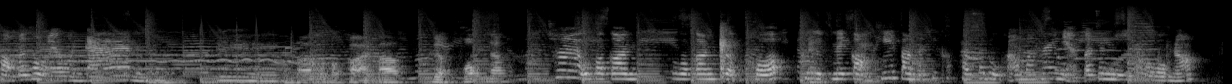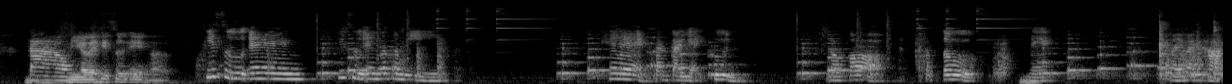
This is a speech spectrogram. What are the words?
ของมาส่งเร็วเหมือนกัน อืมแล้วก็อุปกรณ์ก็เกือบครบนะใช่อุปกรณ์อุปกรณ์เกือบครบคือในกล่องที่ตอนนั้นที่พัสดุเขาเอามาให้เนี่ย ก็จะมีโฟมเนาะกาวมีอะไรที่ซื้อเองอะที่ซื้อเองที่ซื้อเองก็จะมี แค่กันไกรใหญ่ขึ้น แล้วก็คัตเตอร์แม็กไม้บรรทัด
